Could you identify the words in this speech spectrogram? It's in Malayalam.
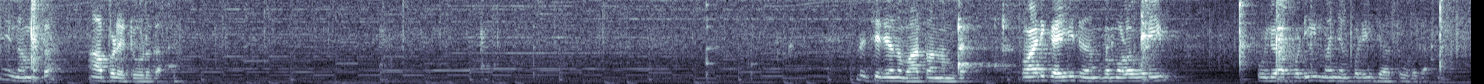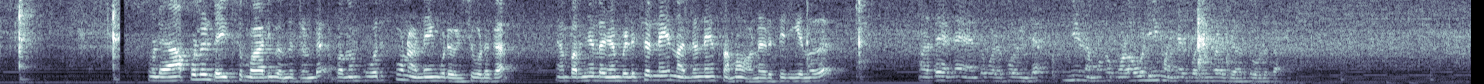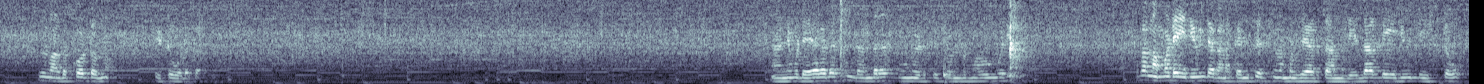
ഇനി നമുക്ക് ആപ്പിൾ ഇട്ട് കൊടുക്കാം. ശരി ഒന്ന് വാട്ടാം നമുക്ക്. വാടി കഴിഞ്ഞിട്ട് നമുക്ക് മുളക് പൊടിയും ഉലുവാപ്പൊടിയും മഞ്ഞൾപ്പൊടിയും ചേർത്ത് കൊടുക്കാം. നമ്മുടെ ആപ്പിളും ഡേറ്റ്സും വാടി വന്നിട്ടുണ്ട്. അപ്പോൾ നമുക്ക് ഒരു സ്പൂൺ എണ്ണയും കൂടെ ഒഴിച്ചു കൊടുക്കാം. ഞാൻ പറഞ്ഞല്ലോ ഞാൻ വെളിച്ചെണ്ണയും നല്ലെണ്ണയും സമമാണ് എടുത്തിരിക്കുന്നത്. നല്ല എണ്ണ അതിന്റെ കുഴപ്പമില്ല. ഇനി നമുക്ക് മുളക് പൊടിയും മഞ്ഞൾപ്പൊടിയും കൂടെ ചേർത്ത് കൊടുക്കാം. ഇത് നടുക്കോട്ടൊന്ന് ഇട്ട് കൊടുക്കാം. ഞാനിവിടെ ഏകദേശം രണ്ടര സ്പൂൺ എടുത്തിട്ടുണ്ട് മുളക് പൊടി അപ്പോൾ നമ്മുടെ എരിവിന്റെ കണക്കനുസരിച്ച് നമ്മൾ ചേർത്താൽ മതി. എല്ലാവരുടെ എരിവിന്റെ ഇഷ്ടവും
